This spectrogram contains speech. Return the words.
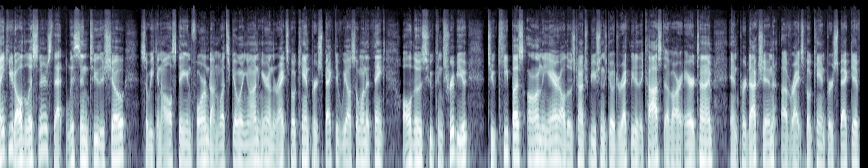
Thank you to all the listeners that listen to the show so we can all stay informed on what's going on here on the Right Spokane Perspective. We also want to thank all those who contribute to keep us on the air. All those contributions go directly to the cost of our airtime and production of Right Spokane Perspective.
